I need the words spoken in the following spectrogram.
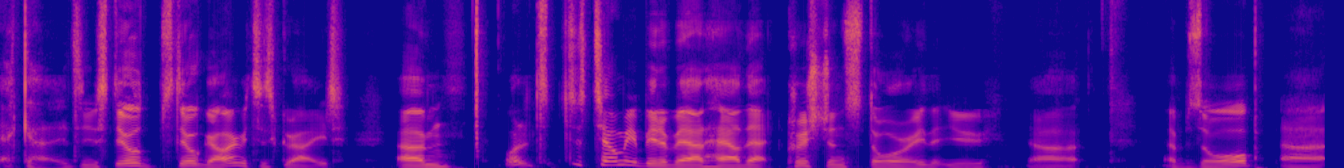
decades, and you're still still going, which is great. Um, well, just tell me a bit about how that Christian story that you uh, absorb uh,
